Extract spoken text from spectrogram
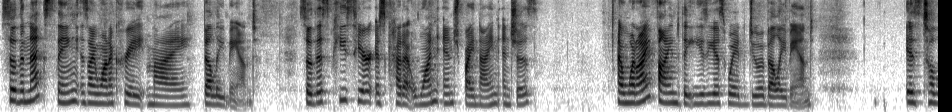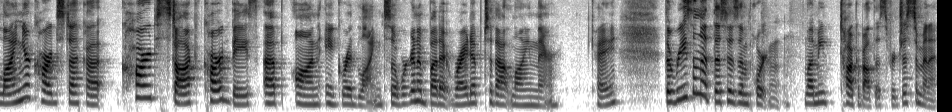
So the next thing is I wanna create my belly band. So this piece here is cut at one inch by nine inches. And what I find the easiest way to do a belly band is to line your cardstock up, card stock, card base up on a grid line. So we're gonna butt it right up to that line there, okay? The reason that this is important, let me talk about this for just a minute.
